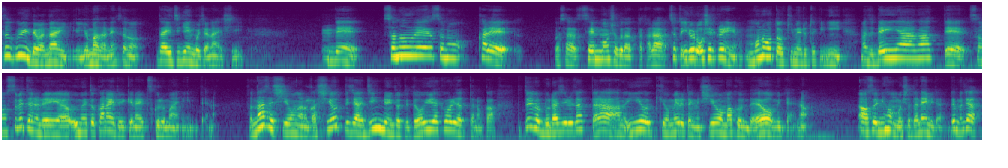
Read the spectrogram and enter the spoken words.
得意ではないよまだねその第一言語じゃないし。うんでその上その彼はさ専門職だったからちょっといろいろ教えてくれるんよ物事を決める時にまずレイヤーがあってその全てのレイヤーを埋めとかないといけない作る前にみたいなそうなぜ塩なのか塩ってじゃあ人類にとってどういう役割だったのか。例えばブラジルだったらあの家を清めるために塩をまくんだよみたいな。あそれ日本も一緒だねみたいな。でもじゃあ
